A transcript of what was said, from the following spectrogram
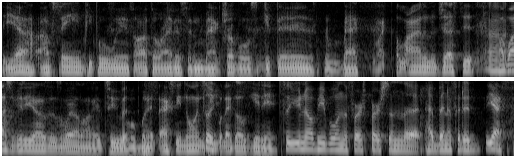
Yeah, I've seen people with arthritis and back troubles get their back like aligned and adjusted. Uh-huh. I've watched videos as well on it too, but, actually knowing the So- people that go get it. So you know people in the first person that have benefited. Yes,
